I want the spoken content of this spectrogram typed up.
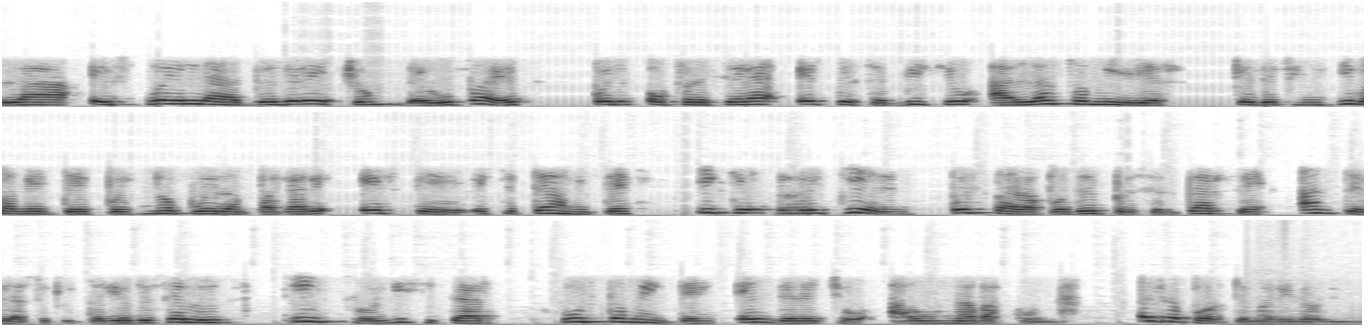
la Escuela de Derecho de UPAEP pues ofrecerá este servicio a las familias que definitivamente pues no puedan pagar este este trámite y que requieren pues para poder presentarse ante la Secretaría de Salud y solicitar justamente el derecho a una vacuna. El reporte, Mariloli.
